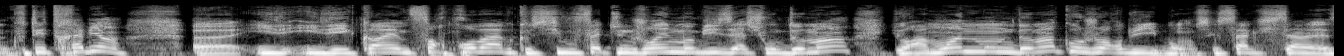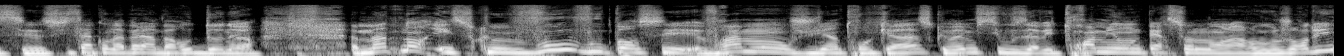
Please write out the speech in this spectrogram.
Écoutez très bien, euh, il, il est quand même fort probable que si vous faites une journée de mobilisation demain, il y aura moins de monde demain qu'aujourd'hui. Bon, c'est ça qui c'est aussi ça qu'on appelle un baroud d'honneur. Maintenant, est-ce que vous vous pensez vraiment Julien Trocas que même si vous avez 3 millions de personnes dans la rue aujourd'hui,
